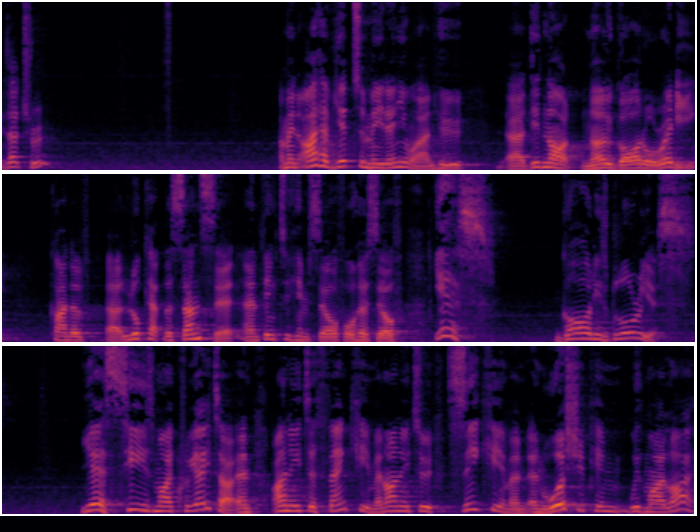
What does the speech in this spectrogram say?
Is that true? I mean, I have yet to meet anyone who uh, did not know God already kind of uh, look at the sunset and think to himself or herself, yes, God is glorious. Yes, He is my Creator, and I need to thank Him, and I need to seek Him and, and worship Him with my life.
